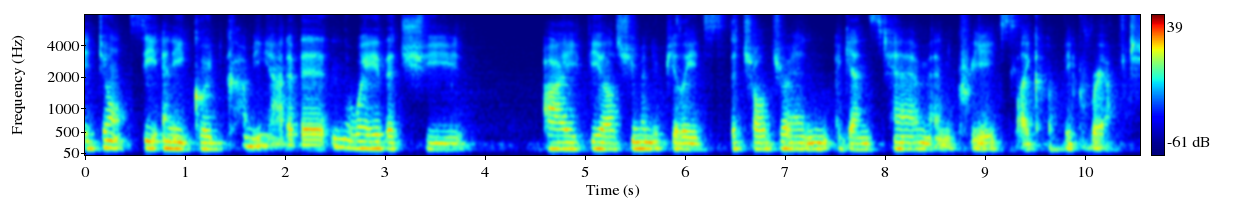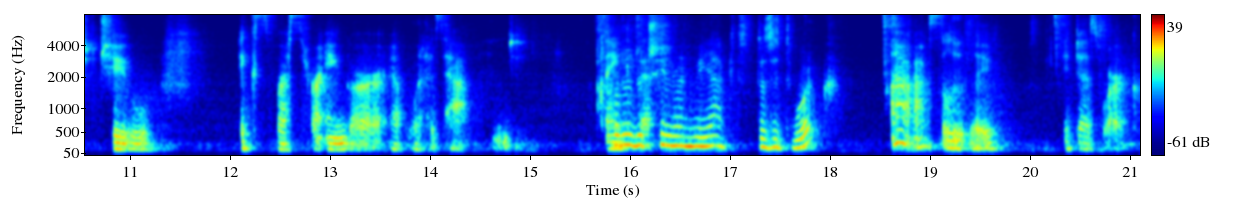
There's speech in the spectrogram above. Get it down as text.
I don't see any good coming out of it in the way that she I feel she manipulates the children against him and creates like a big rift to express her anger at what has happened. How do the that- children react? Does it work? Ah, absolutely. It does work.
